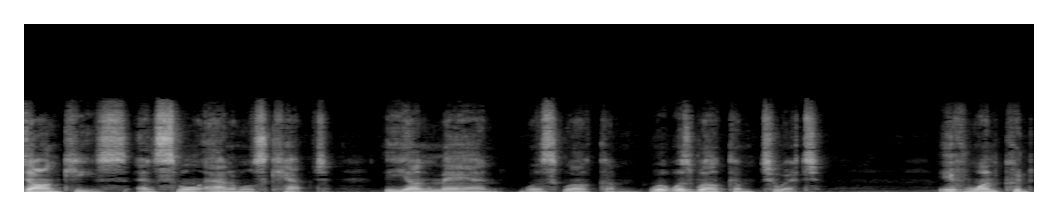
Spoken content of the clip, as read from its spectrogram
donkeys and small animals kept. The young man was welcome. What was welcome to it? If one could,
